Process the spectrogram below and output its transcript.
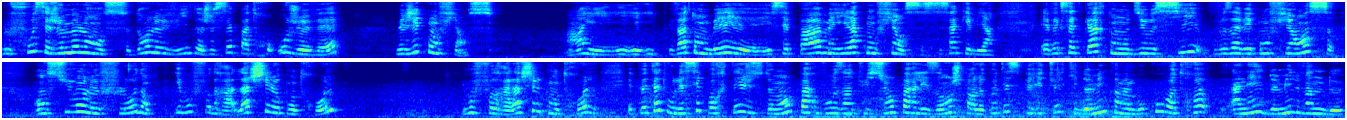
Le fou, c'est je me lance dans le vide, je ne sais pas trop où je vais, mais j'ai confiance. Hein, il, va tomber, il ne sait pas, mais il a confiance. C'est ça qui est bien. Et avec cette carte, on nous dit aussi, vous avez confiance en suivant le flot. Donc, il vous faudra lâcher le contrôle. Il vous faudra lâcher le contrôle et peut-être vous laisser porter justement par vos intuitions, par les anges, par le côté spirituel qui domine quand même beaucoup votre année 2022.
